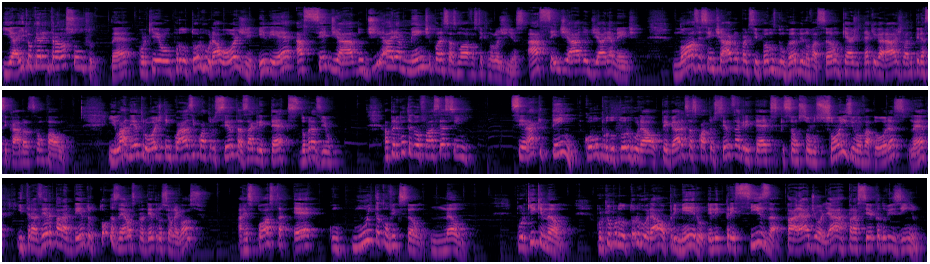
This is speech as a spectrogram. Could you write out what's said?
E aí que eu quero entrar no assunto, né? Porque o produtor rural hoje, ele é assediado diariamente por essas novas tecnologias. Assediado diariamente. Nós, em Santiago, participamos de um hub de inovação, que é a Agitec Garage, lá de Piracicaba, São Paulo. E lá dentro hoje tem quase 400 agritechs do Brasil. A pergunta que eu faço é assim: Será que tem como produtor rural pegar essas 400 agritechs que são soluções inovadoras, né, e trazer para dentro todas elas para dentro do seu negócio? A resposta é com muita convicção, não. Por que que não? Porque o produtor rural, primeiro, ele precisa parar de olhar para a cerca do vizinho.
